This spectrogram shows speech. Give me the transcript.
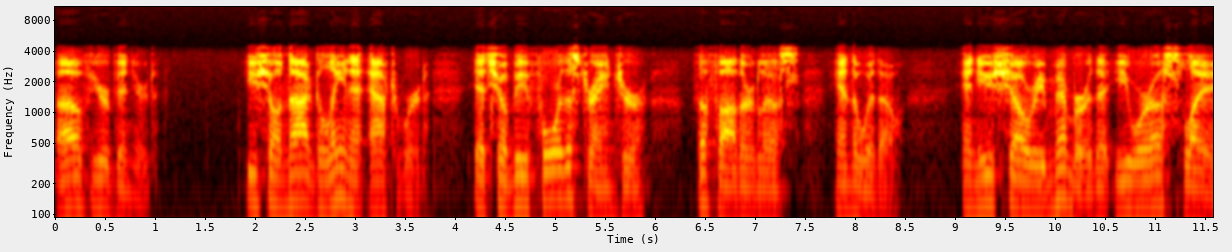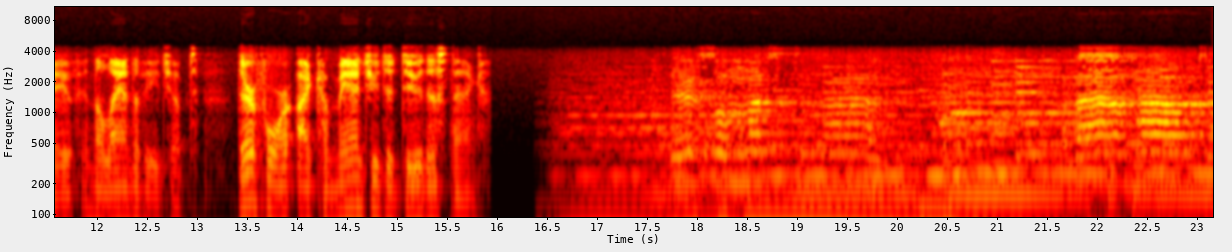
of your vineyard, you shall not glean it afterward. It shall be for the stranger, the fatherless, and the widow. And you shall remember that you were a slave in the land of Egypt Therefore, I command you to do this thing. There's so much to learn about how to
